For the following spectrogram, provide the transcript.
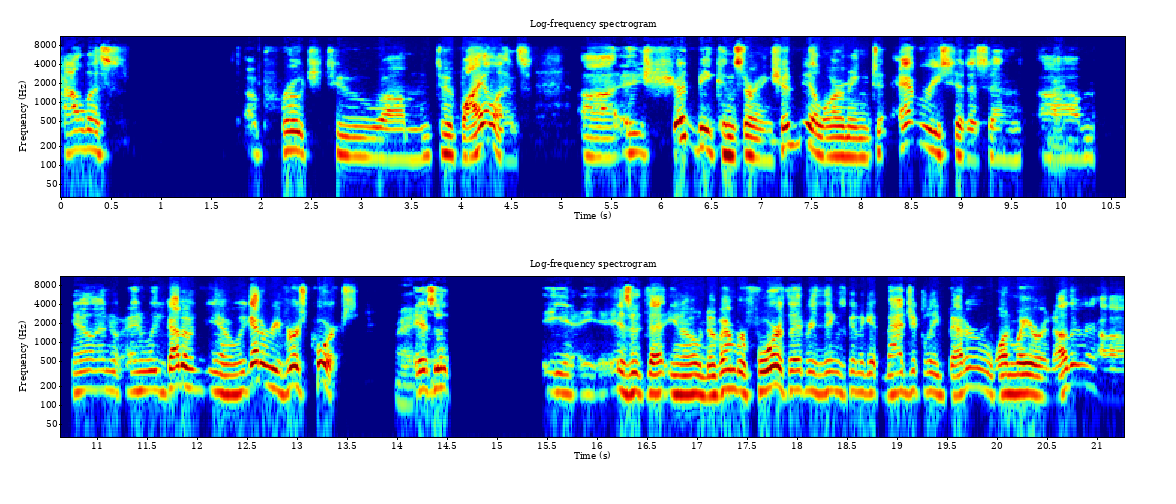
callous approach to um, to violence uh, it should be concerning, should be alarming to every citizen. Um, You know, and and we've got to you know we've got to reverse course. Right. Is it is it that you know November fourth everything's going to get magically better one way or another? Um,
